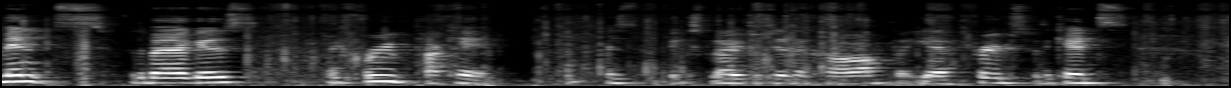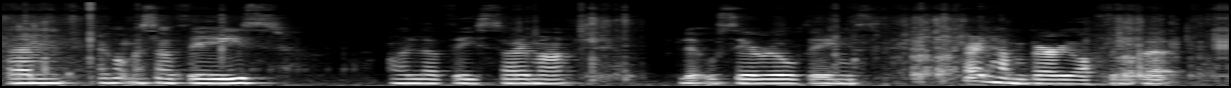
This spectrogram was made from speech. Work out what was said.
mince for the burgers. My fruit packet has exploded in the car, but yeah, fruits for the kids. Um, I got myself these. I love these so much. Little cereal things. Don't have them very often, but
